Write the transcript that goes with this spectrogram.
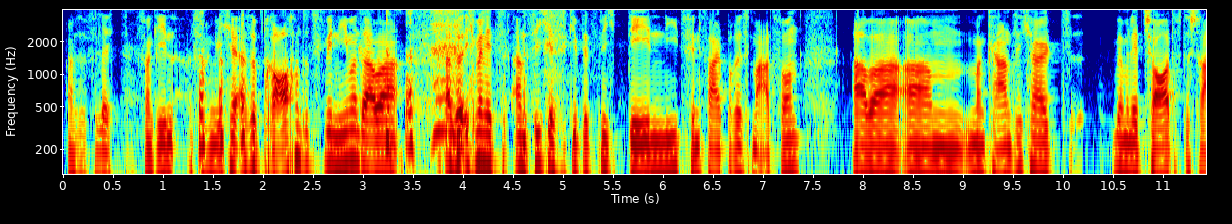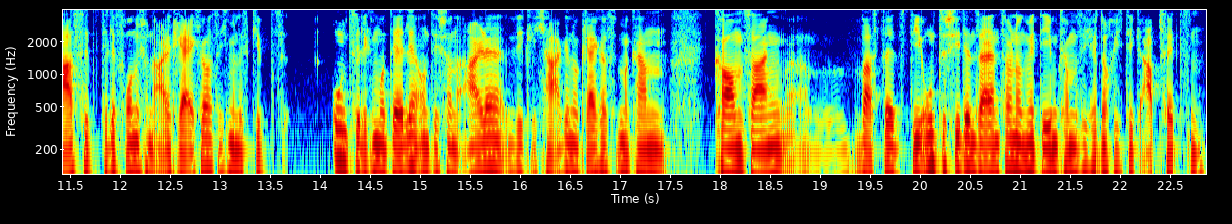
Also vielleicht fange fang ich, also brauchen tut es wie niemand, aber also ich meine jetzt an sich, es gibt jetzt nicht den Need für ein faltbares Smartphone, aber ähm, man kann sich halt, wenn man jetzt schaut auf der Straße, die Telefone schon alle gleich aus. Ich meine, es gibt unzählige Modelle und die schauen alle wirklich haargenau gleich aus. Man kann kaum sagen, äh, was da jetzt die Unterschiede sein sollen und mit dem kann man sich halt noch richtig absetzen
